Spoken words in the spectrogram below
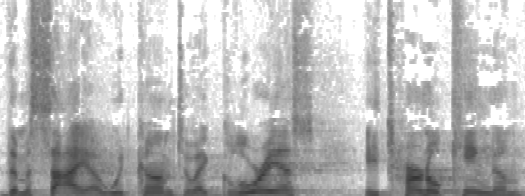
the Messiah, would come to a glorious, eternal kingdom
